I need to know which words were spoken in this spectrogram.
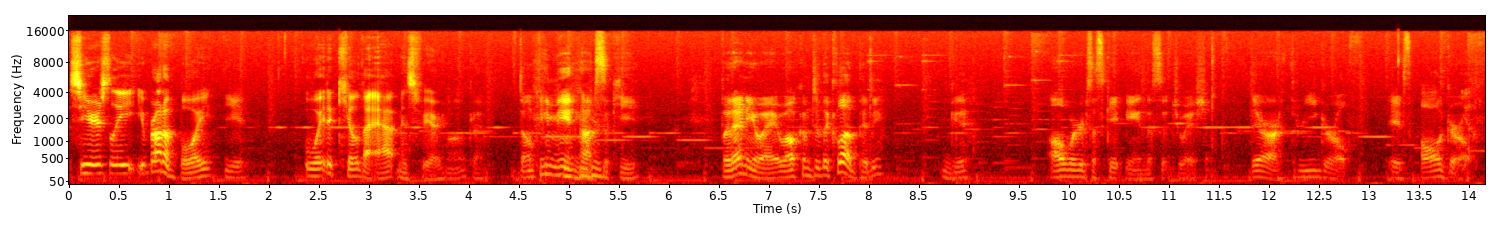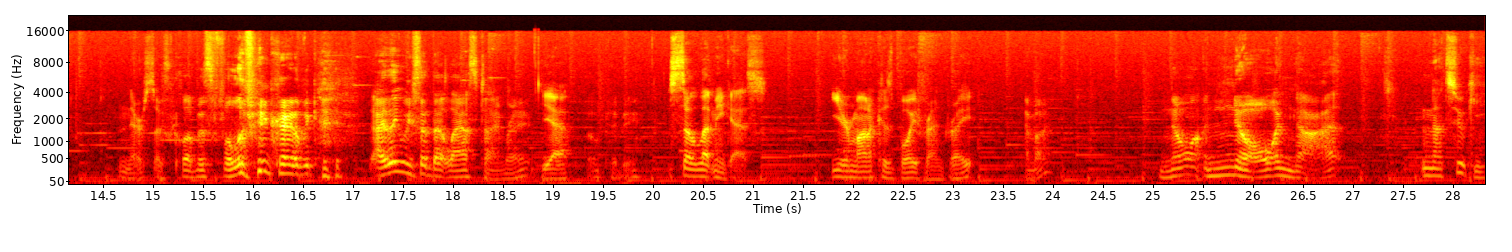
Seriously, you brought a boy? Yeah. Way to kill the atmosphere. Oh, okay. Don't be mean, Natsuki. but anyway, welcome to the club, Pibby. Gah. All words escape me in this situation. There are three girls. It's all girls. And they're so This club is full of incredibly. I think we said that last time, right? Yeah. Oh, Pibby. So let me guess. You're Monika's boyfriend, right? Am I? No, I- no, I'm not. Natsuki.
